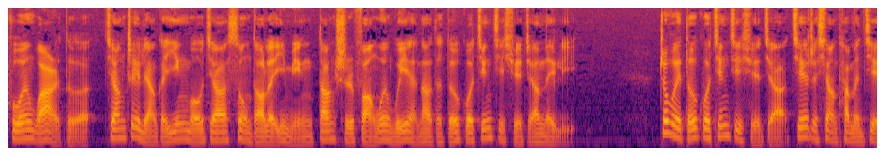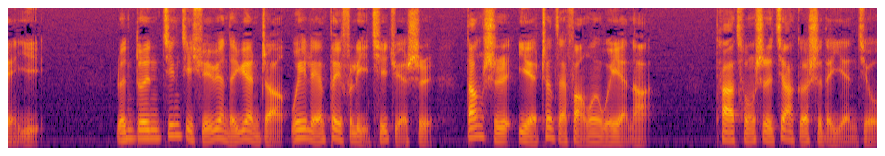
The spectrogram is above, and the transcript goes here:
库恩瓦尔德将这两个阴谋家送到了一名当时访问维也纳的德国经济学家那里。这位德国经济学家接着向他们建议：伦敦经济学院的院长威廉·贝弗里奇爵士。当时也正在访问维也纳。他从事价格史的研究，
